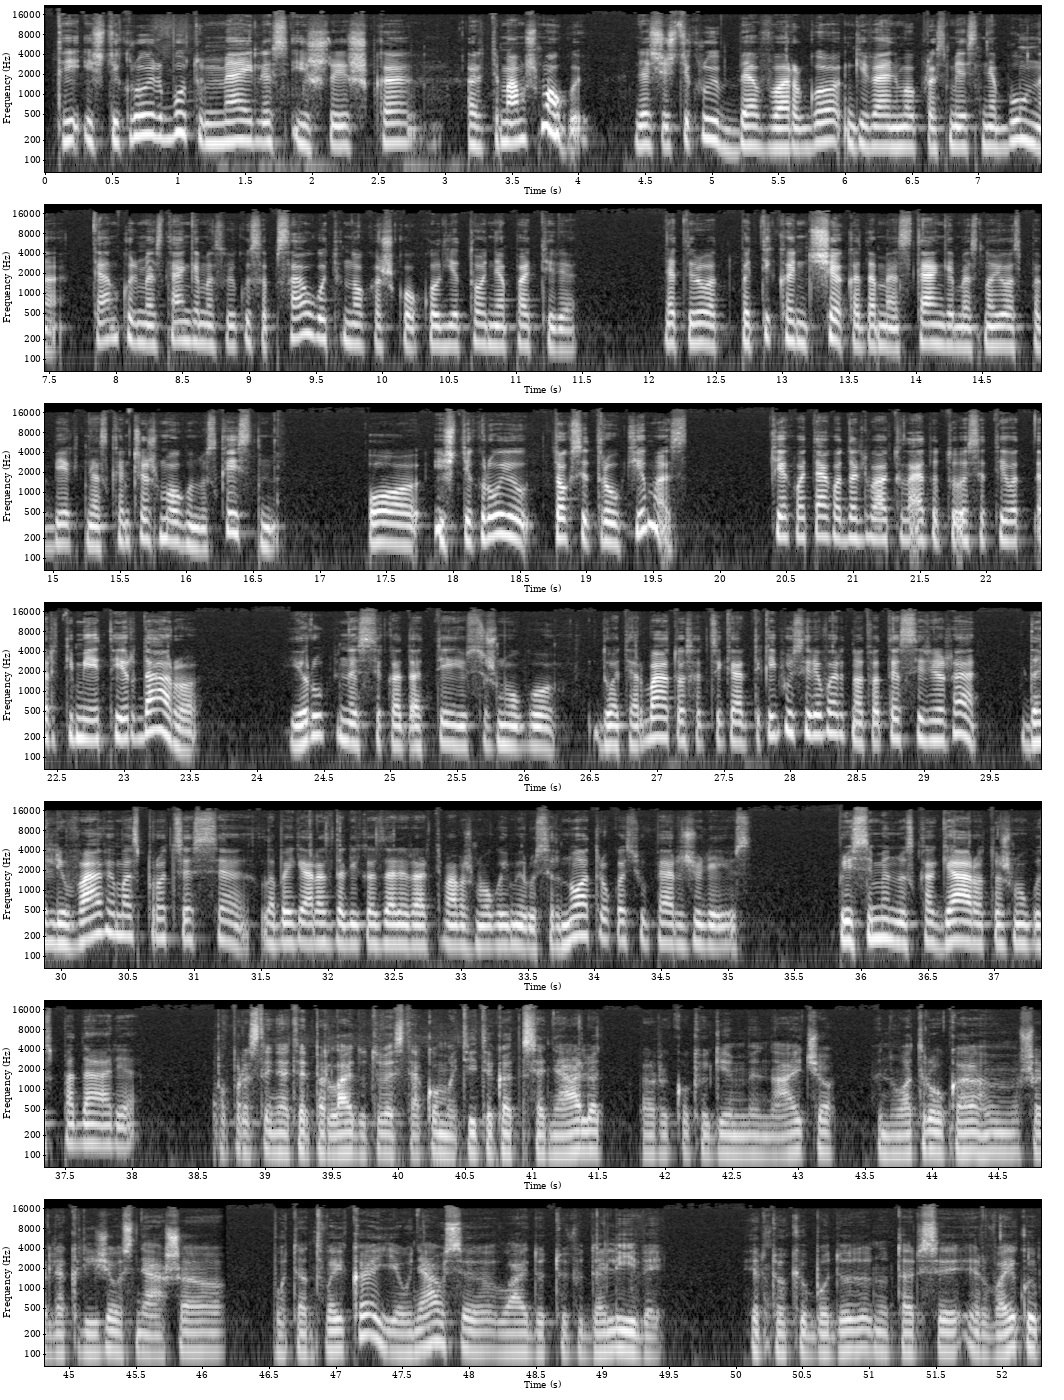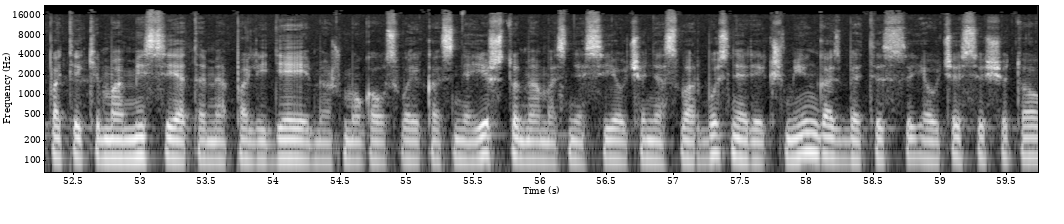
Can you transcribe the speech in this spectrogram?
Tai iš tikrųjų ir būtų meilės išraiška artimam žmogui. Nes iš tikrųjų be vargo gyvenimo prasmės nebūna. Ten, kur mes tengiamės vaikus apsaugoti nuo kažko, kol jie to nepatiria. Net ir pati kančia, kada mes tengiamės nuo jos pabėgti, nes kančia žmogų nuskaistina. O iš tikrųjų toks įtraukimas, kiek va teko dalyvauti laidotuvėse, tai va, artimieji tai ir daro. Jie rūpinasi, kad atėjusi žmogų duoti arbatos, atsigerti, kaip jūs ir įvardinot, va tas ir yra dalyvavimas procese. Labai geras dalykas dar yra artimam žmogui mirus ir nuotraukas jų peržiūrėjus, prisiminus, ką gero tas žmogus padarė. Paprastai net ir per laidotuvės teko matyti, kad senelio ar kokio giminaičio nuotrauką šalia kryžiaus neša būtent vaikai, jauniausi laidotuvių dalyviai. Ir tokiu būdu, nu, tarsi ir vaikui patikima misija tame palydėjime. Žmogaus vaikas neišstumiamas, nesijaučia nesvarbus, nereikšmingas, bet jis jaučiasi šito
